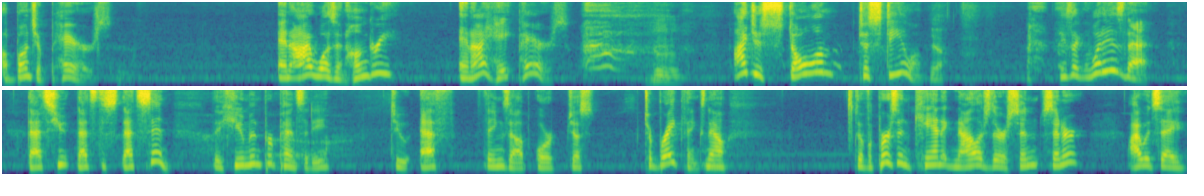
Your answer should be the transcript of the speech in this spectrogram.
a bunch of pears. And i wasn't hungry and i hate pears. Hmm. I just stole them to steal them Yeah. He's like, what is that? That's hu- that's the, that's sin, the human propensity to f things up or just to break things. Now, so if a person can't acknowledge they're a sin, sinner, I would say,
